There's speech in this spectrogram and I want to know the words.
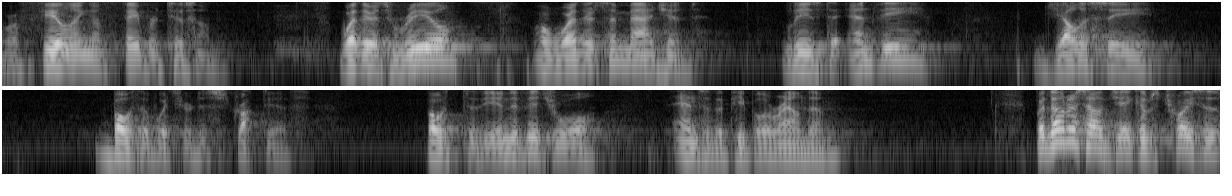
or a feeling of favoritism, whether it's real or whether it's imagined, leads to envy, jealousy, both of which are destructive, both to the individual and to the people around them. But notice how Jacob's choices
